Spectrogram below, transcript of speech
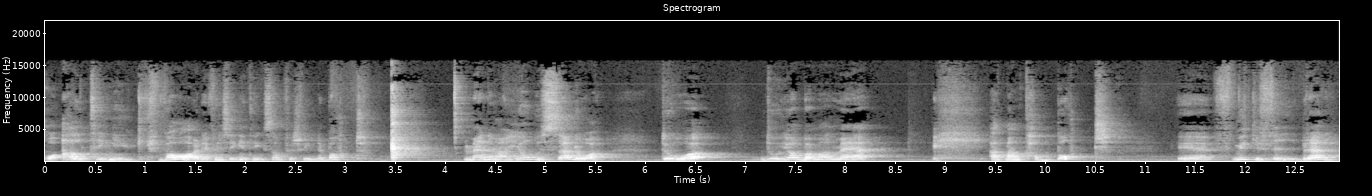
Och allting är ju kvar, det finns ingenting som försvinner bort. Men när man juicar då, då, då jobbar man med att man tar bort eh, mycket fibrer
